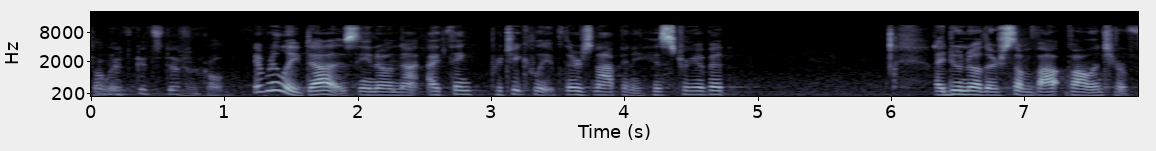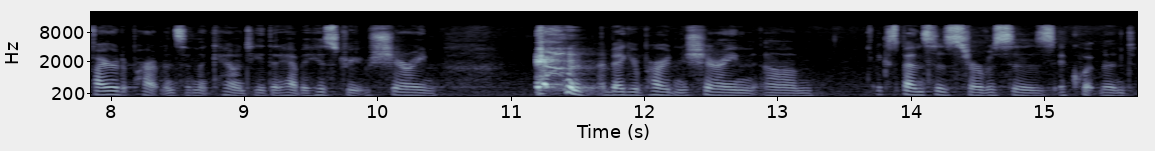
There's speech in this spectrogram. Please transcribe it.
So it gets difficult. It really does, you know, and I- think particularly if there's not been a history of it. I do know there's some vo- volunteer fire departments in the county that have a history of sharing, I beg your pardon, sharing um, expenses, services, equipment,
